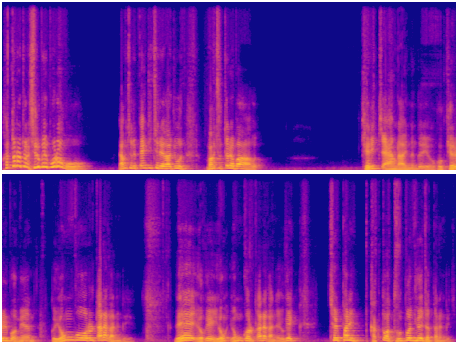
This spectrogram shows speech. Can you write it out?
간단하잖아. 실험해 보라고. 양철에 뺑기치를 해가지고 망치 때려봐. 결이 쫙 나 있는 거예요. 그 결을 보면 그 용고를 따라가는 거예요. 왜 이게 용, 고를 따라가냐. 이게 철판이 각도가 두 번 휘어졌다는 거지.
